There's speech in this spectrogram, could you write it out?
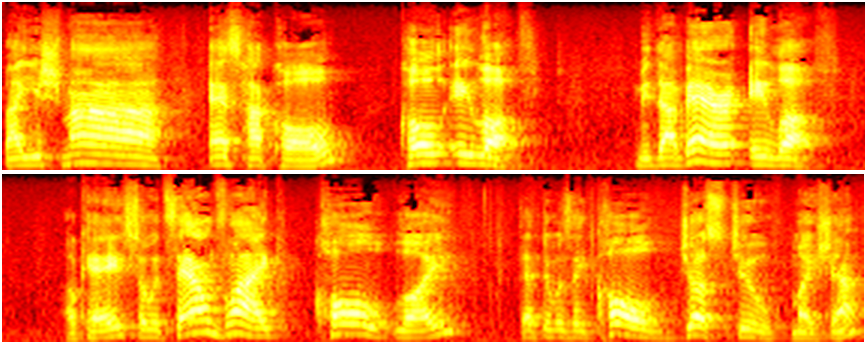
Vayishma Es Hakol Kol Elov Midaber Elov. Okay, so it sounds like Kol Loi that there was a call just to Moshe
